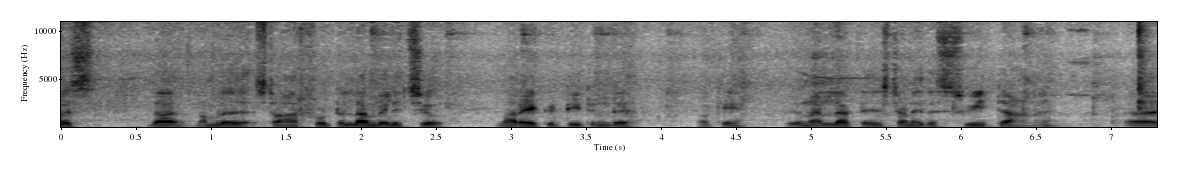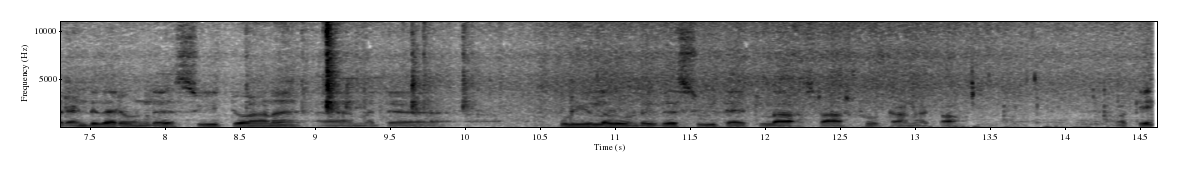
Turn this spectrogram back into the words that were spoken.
വ്യൂവേഴ്സ് ഇതാ നമ്മൾ സ്റ്റാർ ഫ്രൂട്ട് എല്ലാം വലിച്ചു നിറയെ കിട്ടിയിട്ടുണ്ട്. ഓക്കെ ഇത് നല്ല ടേസ്റ്റാണ് ഇത് സ്വീറ്റാണ് രണ്ട് തരമുണ്ട്. സ്വീറ്റുമാണ് മറ്റേ പുളിയുള്ളതുകൊണ്ട് ഇത് സ്വീറ്റായിട്ടുള്ള സ്റ്റാർ ഫ്രൂട്ടാണ് കേട്ടോ. ഓക്കെ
